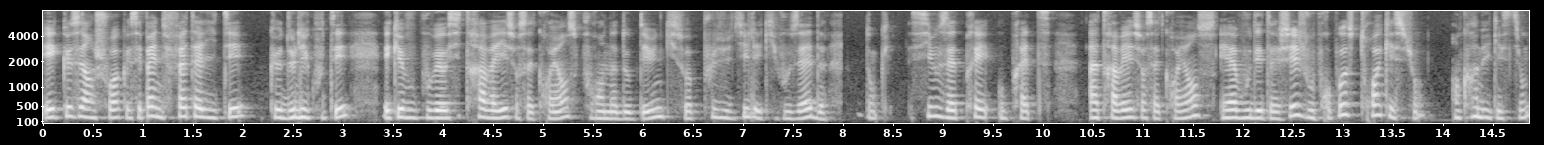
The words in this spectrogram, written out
et que c'est un choix, que c'est pas une fatalité que de l'écouter et que vous pouvez aussi travailler sur cette croyance pour en adopter une qui soit plus utile et qui vous aide. Donc si vous êtes prêt ou prête à travailler sur cette croyance et à vous détacher, je vous propose trois questions encore des questions.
